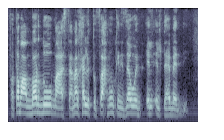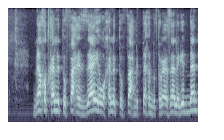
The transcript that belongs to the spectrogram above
فطبعا برضو مع استعمال خل التفاح ممكن يزود الالتهابات دي. ناخد خل التفاح إزاي؟ هو خل التفاح بيتاخد بطريقة سهلة جدا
